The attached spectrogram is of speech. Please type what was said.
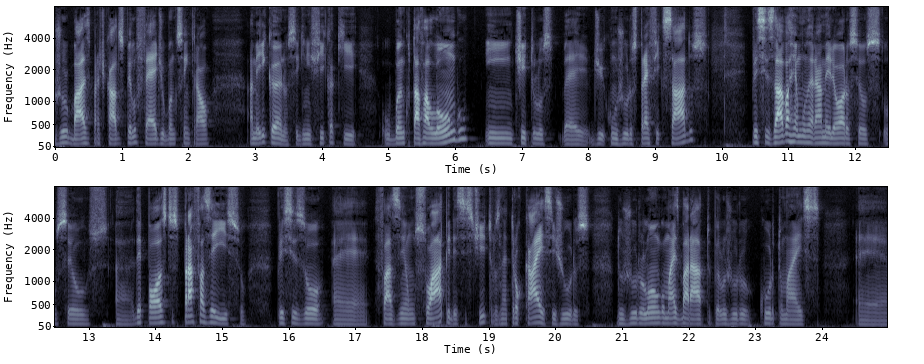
juro base praticados pelo Fed, o Banco Central americano. Significa que o banco estava longo em títulos é, de, com juros pré-fixados, precisava remunerar melhor os seus, os seus uh, depósitos. Para fazer isso, precisou é, fazer um swap desses títulos, né? trocar esses juros do juro longo mais barato pelo juro curto mais é,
